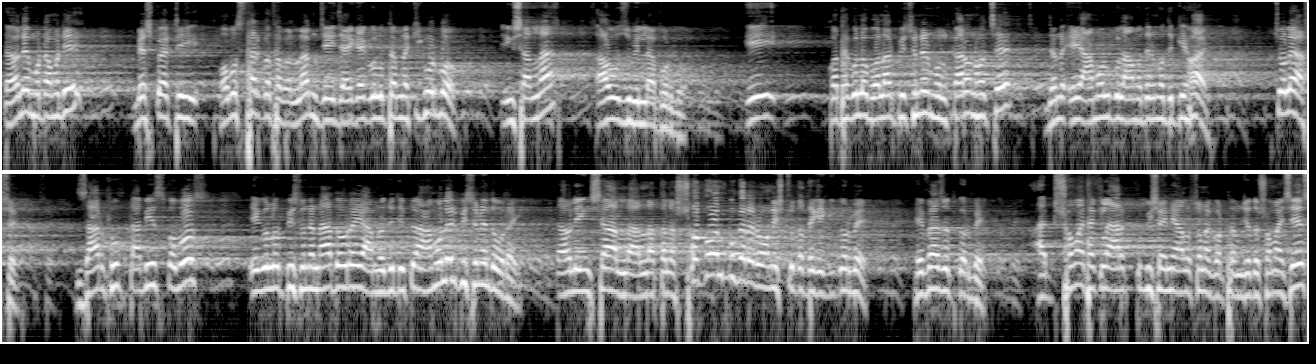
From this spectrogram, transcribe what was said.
তাহলে মোটামুটি বেশ কয়েকটি অবস্থার কথা বললাম। যেই জায়গাগুলোতে আমরা কি করব? ইনশাল্লাহ আউজুবিল্লাহ পড়ব। এই কথাগুলো বলার পিছনের মূল কারণ হচ্ছে যেন এই আমলগুলো আমাদের মধ্যে কি হয়? চলে আসে। ঝাড়ফুক, তাবিজ কবচ এগুলোর পিছনে না দৌড়াই, আমরা যদি একটু আমলের পিছনে দৌড়াই, তাহলে ইনশাআল্লাহ আল্লাহ তালা সকল প্রকারের অনিষ্টতা থেকে কি করবে? হেফাজত করবে। আর সময় থাকলে আর একটু বিষয় নিয়ে আলোচনা করতাম, যেহেতু সময় শেষ।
